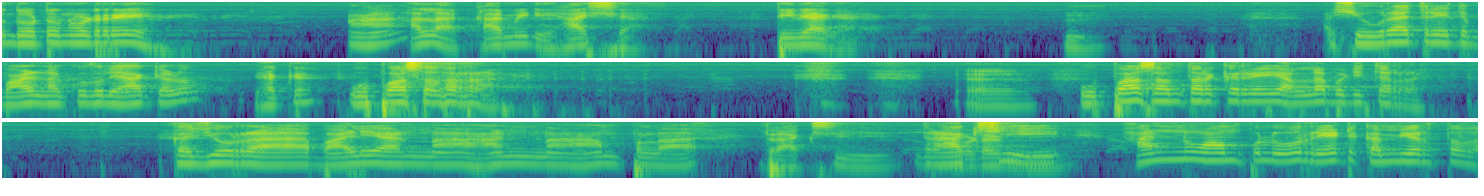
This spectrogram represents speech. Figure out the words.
ಒಂದು ಒಟ್ಟು ನೋಡ್ರಿ. ಅಲ್ಲ ಕಾಮಿಡಿ ಹಾಸ್ಯ ಟಿವ್ಯಾಗ. ಶಿವರಾತ್ರಿ ಐತಿ ಭಾಳ ನಕ್ಕೋದಿಲ್ಲ ಯಾಕೆ ಹೇಳು? ಯಾಕೆ? ಉಪವಾಸ ಅದಾರ. ಉಪವಾಸ ಅಂತರ್ಕರಿ ಕರೆ ಎಲ್ಲ ಬಡಿತಾರ. ಖಜೂರ ಬಾಳೆಹಣ್ಣ ಹಣ್ಣ ಹಂಪಲ. ದ್ರಾಕ್ಷಿ ದ್ರಾಕ್ಷಿ ಹಣ್ಣು ಹಂಪಲು ರೇಟ್ ಕಮ್ಮಿ ಇರ್ತದ.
